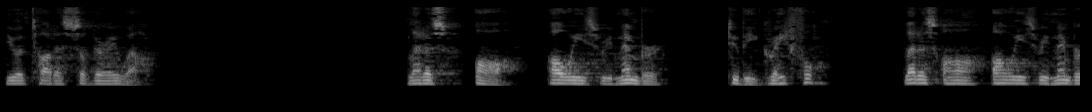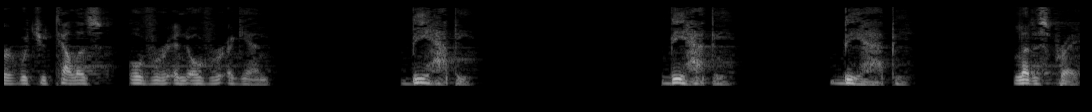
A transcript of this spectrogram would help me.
you have taught us so very well. Let us all always remember to be grateful. Let us all always remember what you tell us over and over again. Be happy. Be happy. Be happy. Let us pray.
